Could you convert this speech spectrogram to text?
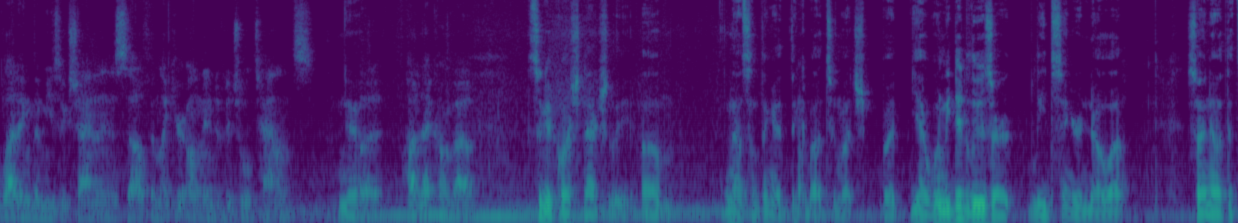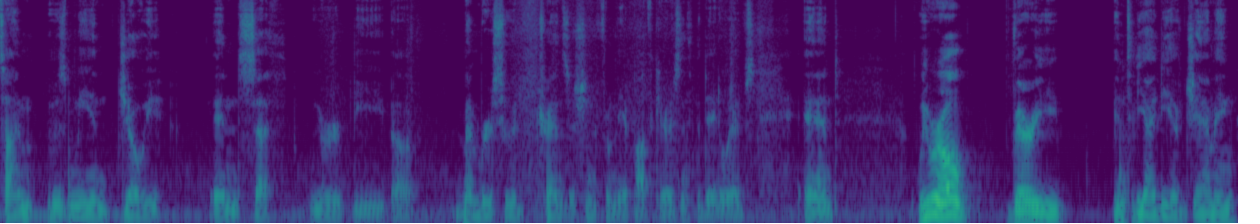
letting the music shine in itself and like your own individual talents. Yeah. But how did that come about? That's a good question, actually. Um, not something I think about too much, but yeah, when we did lose our lead singer Noah, so I know at the time it was me and Joey and Seth. We were the uh, members who had transitioned from the Apothecaries into the Data Waves, and we were all very into the idea of jamming.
